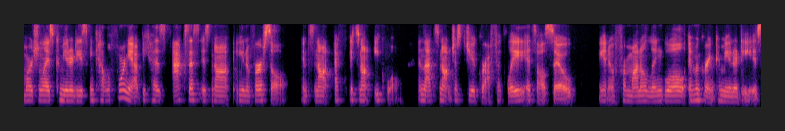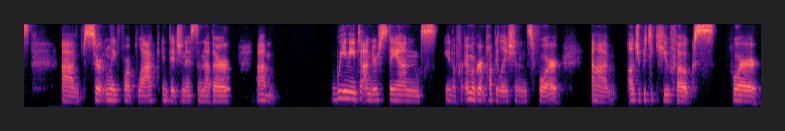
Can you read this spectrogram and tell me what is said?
marginalized communities in California, because access is not universal. It's not it's not equal. And that's not just geographically, it's also, you know, for monolingual immigrant communities, um, certainly for Black, Indigenous, and other. Um, we need to understand, you know, for immigrant populations, for um, LGBTQ folks, for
